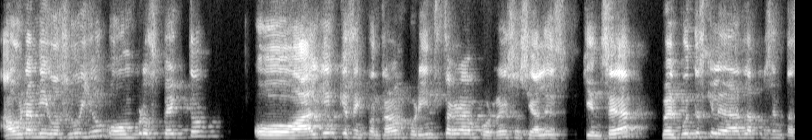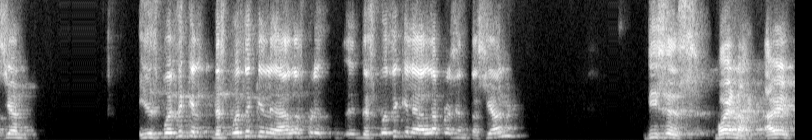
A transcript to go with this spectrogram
a un amigo suyo o un prospecto o a alguien que se encontraron por Instagram, por redes sociales, quien sea? Pero el punto es que le das la presentación. Y después de que, después de que, le, das después de que le das la presentación, dices, bueno, a ver.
